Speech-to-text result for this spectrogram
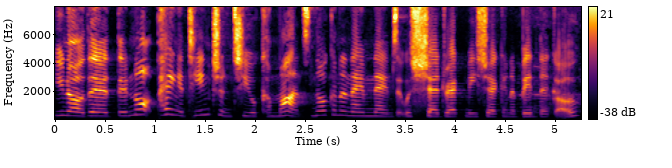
you know, they're, they're not paying attention to your commands. Not going to name names. It was Shadrach, Meshach, and Abednego.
